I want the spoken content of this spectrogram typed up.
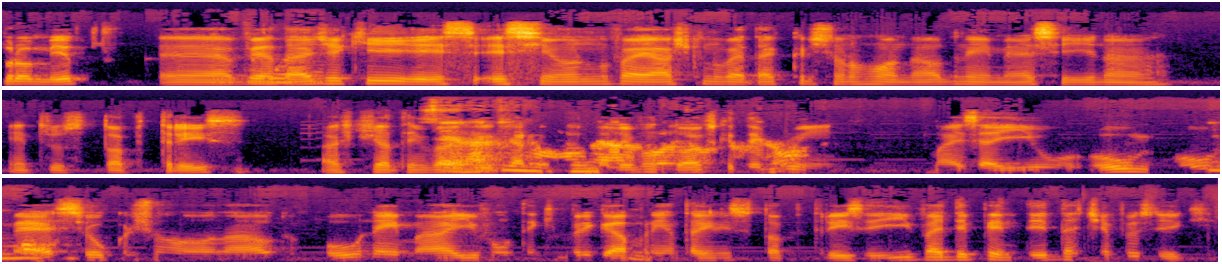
prometo. É, a verdade é que esse, esse ano não vai, acho que não vai dar Cristiano Ronaldo nem Messi aí na, entre os top 3. Acho que já tem vários. Lewandowski e De Bruyne. Mas aí ou, ou o Messi, ou o Cristiano Ronaldo, ou o Neymar aí vão ter que brigar para entrar aí nesse top 3 aí e vai depender da Champions League.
